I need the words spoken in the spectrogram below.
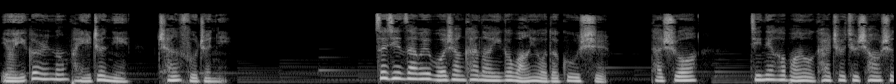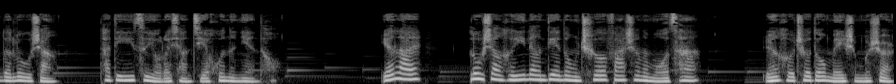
有一个人能陪着你，搀扶着你。最近在微博上看到一个网友的故事，他说，今天和朋友开车去超市的路上，他第一次有了想结婚的念头。原来，路上和一辆电动车发生了摩擦，人和车都没什么事儿，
